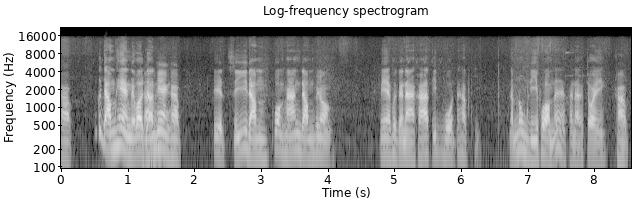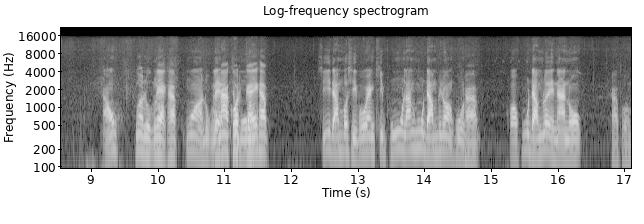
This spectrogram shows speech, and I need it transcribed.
ครับมันก็ดำแห้งเลยว่าอาจารย์ดำแห้งครับเพศสีดำพ่วงหางดำพี่น้อง แม่เพิ่นกนาค้าติดโบสนะครับน้ำนมดีพร้อมนะขนาดจอยครับเอางวดลูกแรกครับง้อลูกแรอกนาคตจมูไกลครับ สีดำบ่สีบ่แหวงคลิปหูหล้างหูดำพี่น้องพูดครับขอบหูดำเลยนาโนกครับผม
